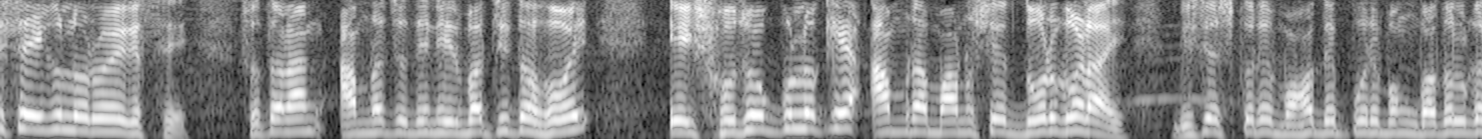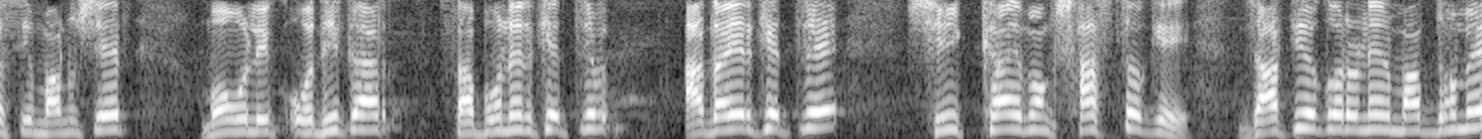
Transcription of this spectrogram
এসে এগুলো রয়ে গেছে। সুতরাং আমরা যদি নির্বাচিত হই, এই সুযোগগুলোকে আমরা মানুষের দোরগড়ায়, বিশেষ করে মহাদেবপুর এবং বদলগাছি মানুষের মৌলিক অধিকার স্থাপনের ক্ষেত্রে, আদায়ের ক্ষেত্রে, শিক্ষা এবং স্বাস্থ্যকে জাতীয়করণের মাধ্যমে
